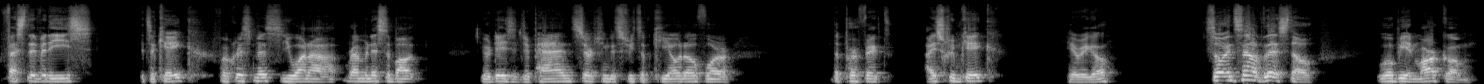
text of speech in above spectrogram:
festivities. It's a cake for Christmas. You want to reminisce about your days in Japan, searching the streets of Kyoto for the perfect ice cream cake. Here we go. So instead of this, though, we'll be in Markham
